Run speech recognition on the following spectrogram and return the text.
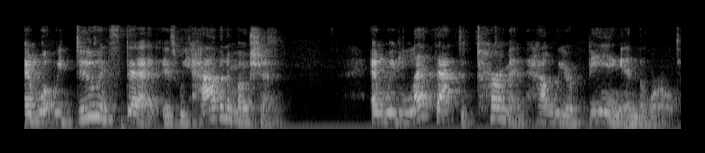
And what we do instead is we have an emotion and we let that determine how we are being in the world.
